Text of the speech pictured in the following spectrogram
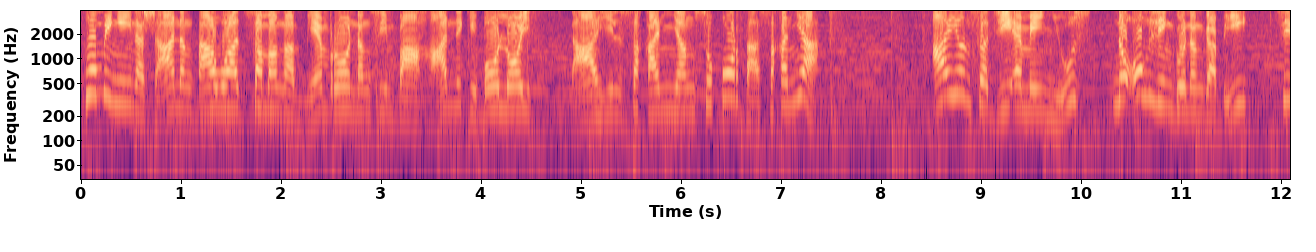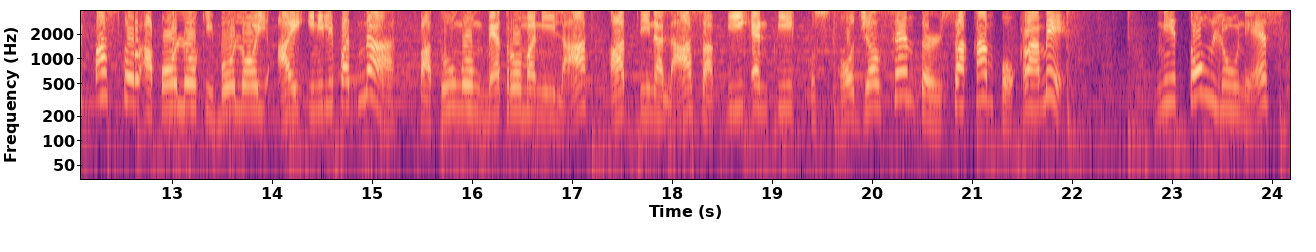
humingi na siya ng tawad sa mga miyembro ng simbahan ni Kiboloy dahil sa kanyang suporta sa kanya. Ayon sa GMA News, noong linggo ng gabi, si Pastor Apollo Kiboloy ay inilipad na patungong Metro Manila at dinala sa PNP Custodial Center sa Campo Crame. Nitong lunes,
